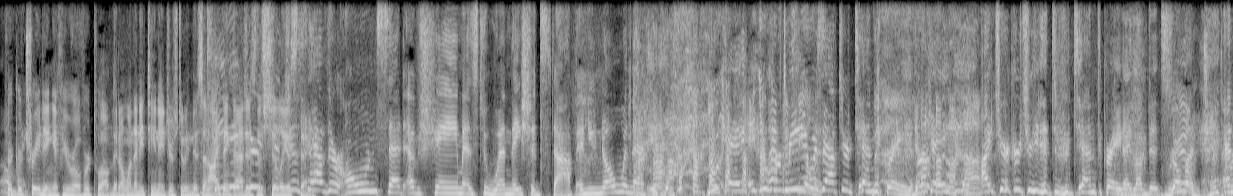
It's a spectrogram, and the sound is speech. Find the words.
Oh trick or treating if you're over 12. They don't want any teenagers doing this. And I think that is the silliest just thing. have their own set of shame as to when they should stop, and you know when that is. okay, and you have For to me, feel it was it. after tenth grade. Okay, I trick or treated through tenth grade. I loved it so Really? much. 10th and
